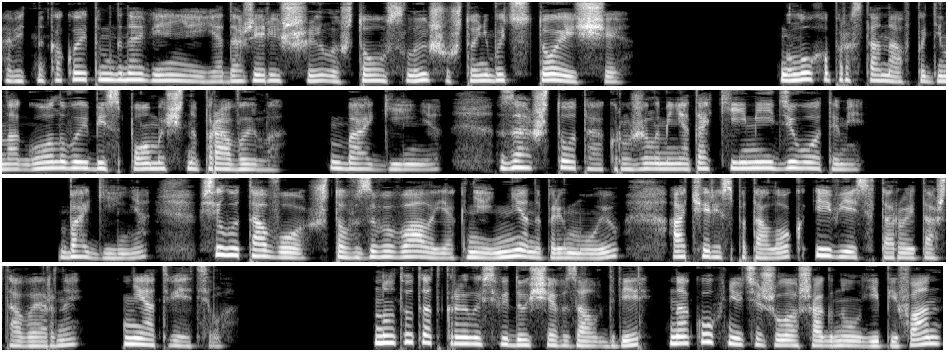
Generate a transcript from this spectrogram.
А ведь на какое-то мгновение я даже решила, что услышу что-нибудь стоящее. Глухо простонав, подняла голову и беспомощно провыла. «Богиня, за что ты окружила меня такими идиотами?» Богиня, в силу того, что взвывала я к ней не напрямую, а через потолок и весь второй этаж таверны, не ответила. Но тут открылась ведущая в зал дверь, на кухню тяжело шагнул Епифан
